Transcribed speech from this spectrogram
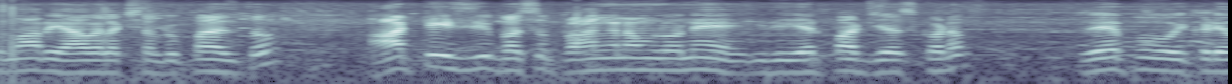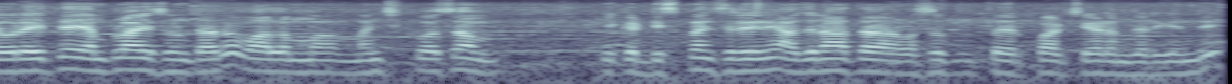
సుమారు యాభై లక్షల రూపాయలతో ఆర్టీసీ బస్సు ప్రాంగణంలోనే ఇది ఏర్పాటు చేసుకోవడం. రేపు ఇక్కడ ఎవరైతే ఎంప్లాయీస్ ఉంటారో వాళ్ళ మ- మంచి కోసం ఇక్కడ డిస్పెన్సరీని అధునాత వసతులతో ఏర్పాటు చేయడం జరిగింది.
